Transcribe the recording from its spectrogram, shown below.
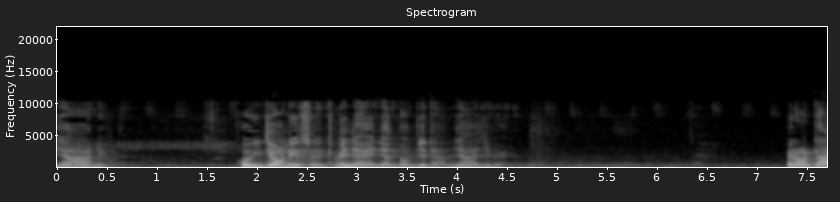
များနေဘုန်းကြီးကျောင်းတွေဆိုရင်ထမင်းညာဟင်းညာသွန်ပြစ်တာအများကြီးပဲ အဲ့တော့ဓာ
